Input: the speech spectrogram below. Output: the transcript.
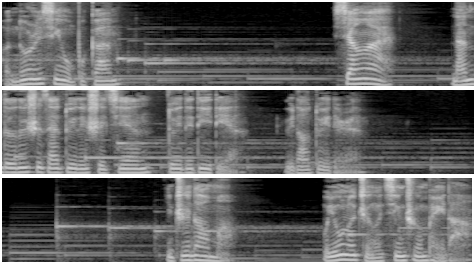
很多人心有不甘。相爱，难得的是在对的时间、对的地点遇到对的人。你知道吗？我用了整个青春陪他，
